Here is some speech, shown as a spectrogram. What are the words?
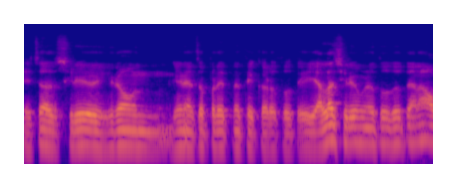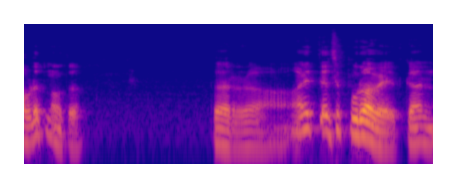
याचा श्रेय हिरावून घेण्याचा प्रयत्न ते करत होते. याला श्रेय मिळत होतं त्यांना आवडत नव्हतं. तर आणि त्याचे पुरावे आहेत. कारण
